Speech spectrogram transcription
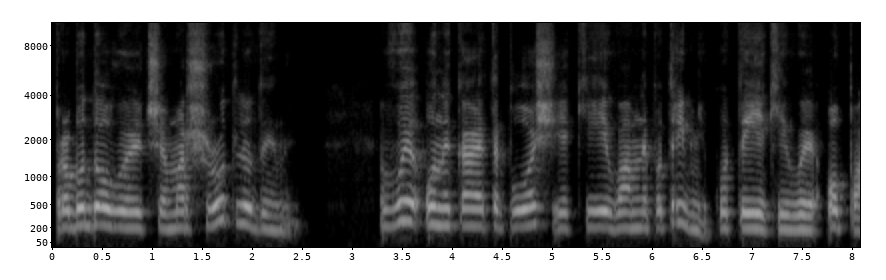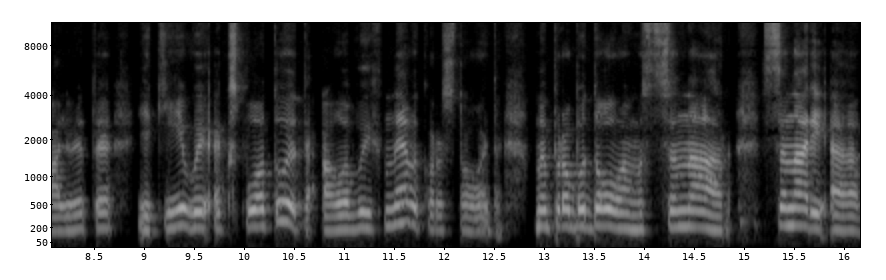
пробудовуючи маршрут людини, ви уникаєте площ, які вам не потрібні, кути, які ви опалюєте, які ви експлуатуєте, але ви їх не використовуєте. Ми пробудовуємо сценар, сценарій е,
